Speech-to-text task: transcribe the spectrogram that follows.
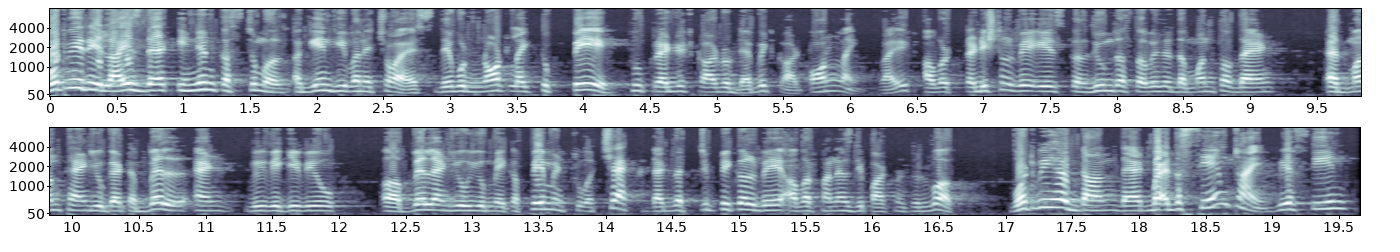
what we realized that Indian customers, again given a choice, they would not like to pay through credit card or debit card online, right? Our traditional way is consume the service at the month of the end, at month end you get a bill and we will give you a bill and you, you make a payment through a check. That's the typical way our finance department will work. What we have done that, but at the same time, we have seen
